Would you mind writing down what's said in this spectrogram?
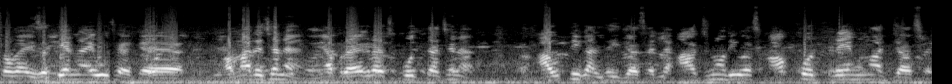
સો ગાઈઝ અત્યારના એવું છે કે અમારે છે ને, અહીંયા પ્રયાગરાજ પહોંચતા છે ને આવતીકાલ થઈ જશે એટલે આજનો દિવસ આખો ટ્રેનમાં જ જશે.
